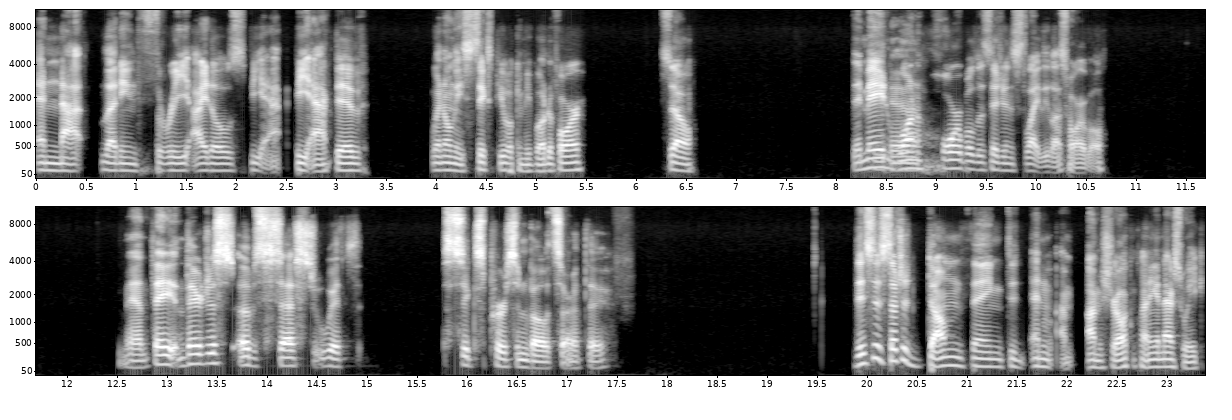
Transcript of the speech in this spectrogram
and not letting three idols be a- be active when only six people can be voted for. So they made Yeah. one horrible decision slightly less horrible. Man, they they're just obsessed with six person votes, aren't they? This is such a dumb thing to, and I'm I'm sure I'll complain again next week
